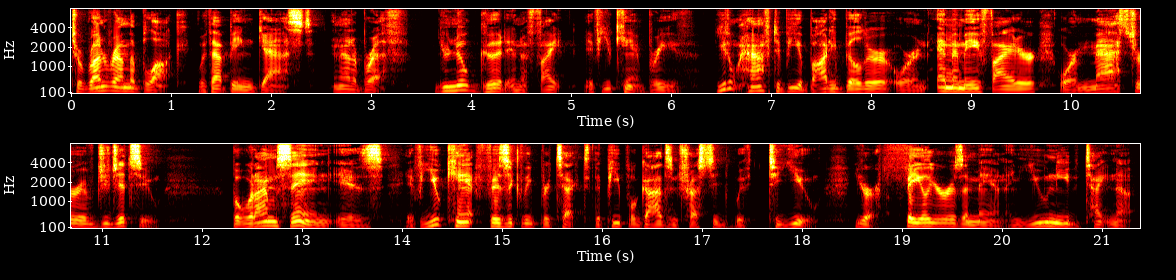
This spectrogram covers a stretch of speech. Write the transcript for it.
to run around the block without being gassed and out of breath? You're no good in a fight if you can't breathe. You don't have to be a bodybuilder or an MMA fighter or a master of jujitsu but what I'm saying is, if you can't physically protect the people God's entrusted with to you, you're a failure as a man and you need to tighten up.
